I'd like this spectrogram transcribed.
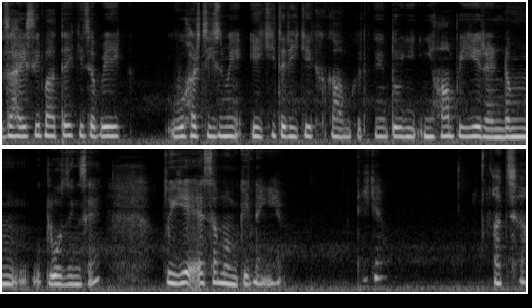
ज़ाहिर सी बात है कि जब एक, वो हर चीज़ में एक ही तरीके का काम करते हैं तो यहाँ पे ये रैंडम क्लोजिंग्स हैं तो ये ऐसा मुमकिन नहीं है। ठीक है? अच्छा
